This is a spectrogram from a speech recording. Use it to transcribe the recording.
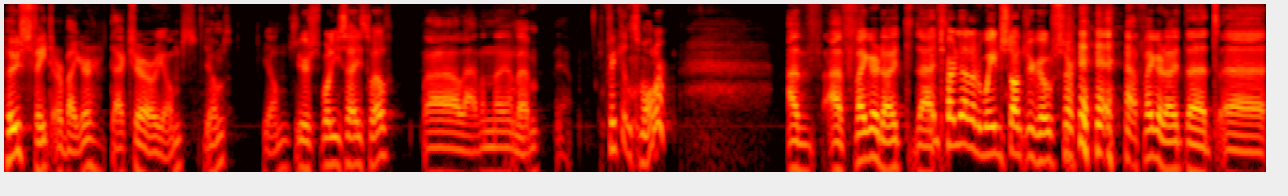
Whose feet are bigger, deck chair or Yumz? Yumz. Yumz. Yours, what do you size? 12? Uh, 11 now. 11. Yeah. Freaking smaller. I've I've figured out that. I turned that on wage stunt your ghost, sir. I figured out that uh,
